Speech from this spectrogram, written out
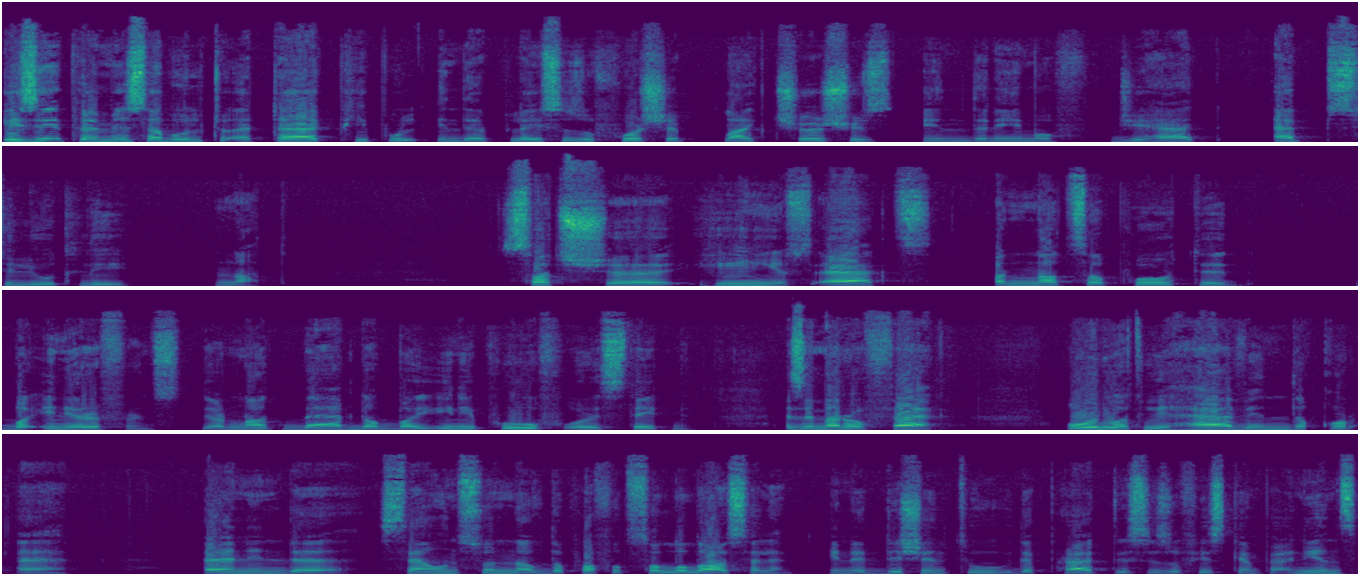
Is it permissible to attack people in their places of worship, like churches, in the name of jihad? Absolutely not. Such uh, heinous acts are not supported by any reference, they are not backed up by any proof or statement. As a matter of fact, all what we have in the Quran and in the sound sunnah of the Prophet ﷺ, in addition to the practices of his companions,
